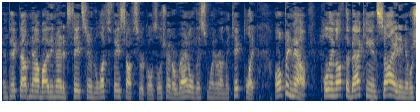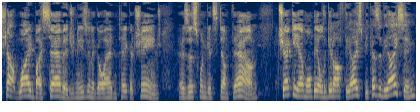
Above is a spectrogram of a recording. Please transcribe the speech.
and picked up now by the United States near the left face-off circles. They'll try to rattle this one around the kick plate. Open now, pulling off the backhand side, and it was shot wide by Savage, and he's going to go ahead and take a change as this one gets dumped down. Czechia won't be able to get off the ice because of the icing,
